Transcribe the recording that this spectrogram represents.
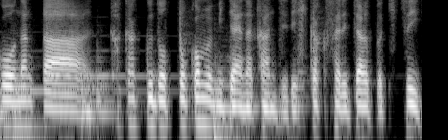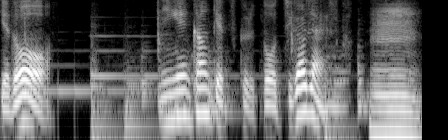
こうなんか、価格 .com みたいな感じで比較されちゃうときついけど、人間関係作ると違うじゃないですか。うん。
